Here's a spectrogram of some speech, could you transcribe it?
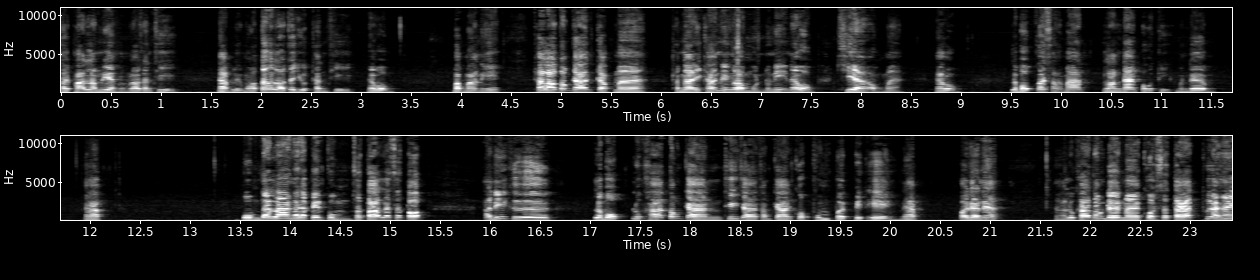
สายพานลำเลียงของเราทันทีนะครับ หรือมอเตอร์เราจะหยุดทันทีนะครับผมประมาณนี้ ถ้าเราต้องการกลับมาทำงานอีกครั้งหนึ่งเราหมุนตรงนี้นะครับผมเคลียร์ออกมานะครับผมระบบก็สามารถรันได้ปกติเหมือนเดิมนะครับ ปุ่มด้านล่างก็จะเป็นปุ่ม start และ stop อันนี้คือ ระบบลูกค้าต้องการที่จะทำการควบคุมเปิดปิดเองนะครับ เพราะฉะนั้นเนี่ยลูกค้าต้องเดินมากด start เพื่อให้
